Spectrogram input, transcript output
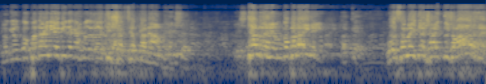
क्योंकि उनको पता ही नहीं अभी तक अहमद रजा की शख्सियत का नाम है। चल रहे हैं उनको पता ही नहीं। वो समझते शायद कुछ और है।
